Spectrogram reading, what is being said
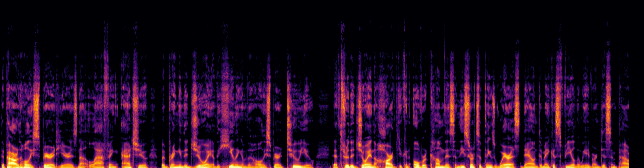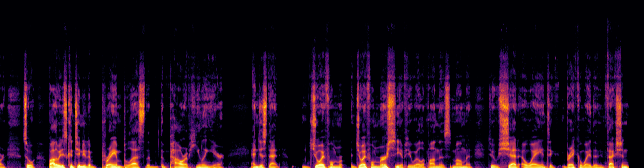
the power of the Holy Spirit here is not laughing at you, but bringing the joy of the healing of the Holy Spirit to you. That through the joy in the heart, you can overcome this. And these sorts of things wear us down to make us feel that we are disempowered. So, Father, we just continue to pray and bless the, the power of healing here and just that joyful joyful mercy if you will upon this moment to shed away and to break away the infection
